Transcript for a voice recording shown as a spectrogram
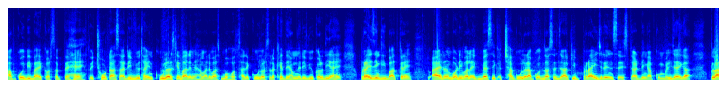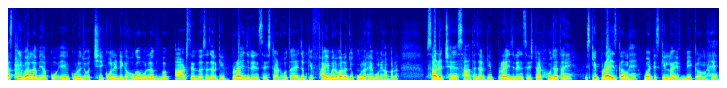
आप कोई भी बाय कर सकते हैं। तो ये छोटा सा रिव्यू था इन कूलर्स के बारे में। हमारे पास बहुत सारे कूलर्स रखे थे, हमने रिव्यू कर दिया है। प्राइजिंग की बात करें तो आयरन बॉडी वाला एक बेसिक अच्छा कूलर आपको दस हज़ार की प्राइज रेंज से स्टार्टिंग आपको मिल जाएगा। प्लास्टिक वाला भी आपको एक कूलर जो अच्छी क्वालिटी का होगा, वो लगभग आठ से दस हज़ार की प्राइज रेंज से स्टार्ट होता है। जबकि फाइबर वाला जो कूलर है, वो यहाँ पर साढ़े छः सात हज़ार की प्राइस रेंज से स्टार्ट हो जाता है। इसकी प्राइस कम है बट इसकी लाइफ भी कम है।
